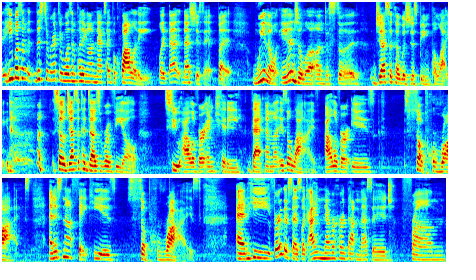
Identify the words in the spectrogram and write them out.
He wasn't, this director wasn't putting on that type of quality. Like, that, that's just it. But, we know Angela understood. Jessica was just being polite. so Jessica does reveal to Oliver and Kitty that Emma is alive. Oliver is surprised. And it's not fake. He is surprised. And he further says like I never heard that message from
